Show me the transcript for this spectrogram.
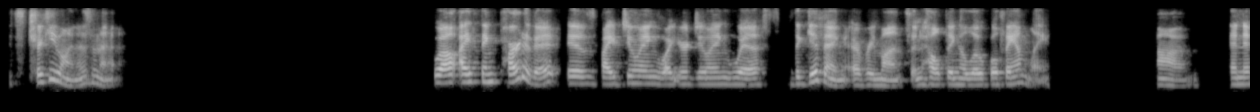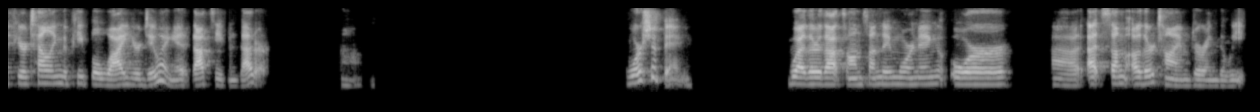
It's a tricky one, isn't it? Well, I think part of it is by doing what you're doing with the giving every month and helping a local family. Um, and if you're telling the people why you're doing it, that's even better. um, worshiping, whether that's on Sunday morning or uh, at some other time during the week.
